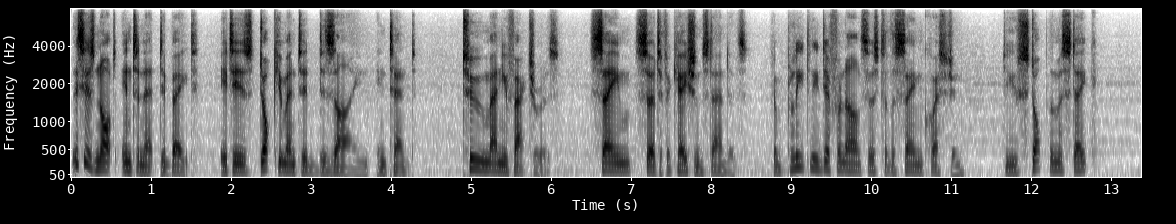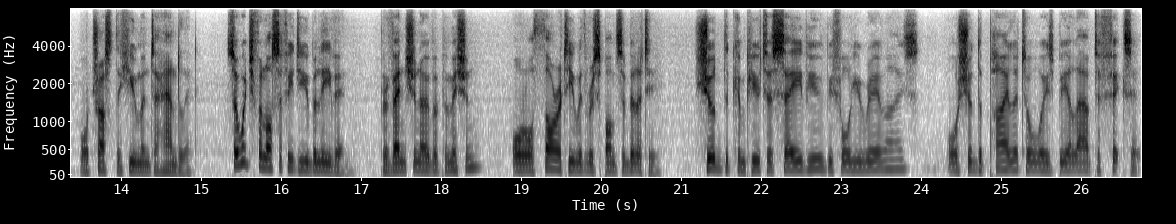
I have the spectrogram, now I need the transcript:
This is not internet debate. It is documented design intent. Two manufacturers, same certification standards, completely different answers to the same question. Do you stop the mistake or trust the human to handle it? So which philosophy do you believe in? Prevention over permission or authority with responsibility? Should the computer save you before you realize? Or should the pilot always be allowed to fix it?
